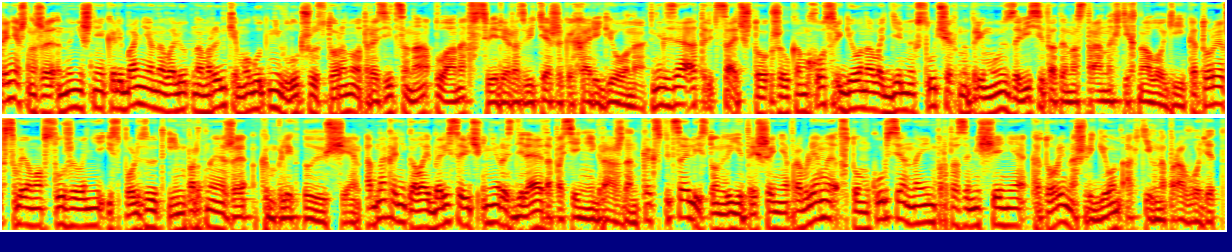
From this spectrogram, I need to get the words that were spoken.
Конечно же, нынешние колебания на валютном рынке могут не в лучшую сторону отразиться на планах в сфере развития ЖКХ региона. Нельзя отрицать, что жилкомхоз региона в отдельных случаях напрямую зависит от иностранных технологий, которые в своем обслуживании используют импортные же комплектующие. Однако Николай Борисович не разделяет опасений граждан. Как специалист он видит решение проблемы в том курсе на импортозамещение, который наш регион активно проводит.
